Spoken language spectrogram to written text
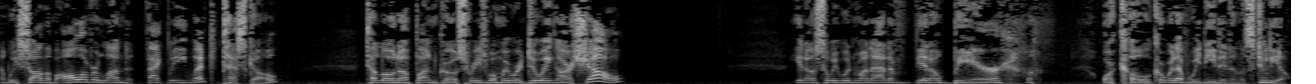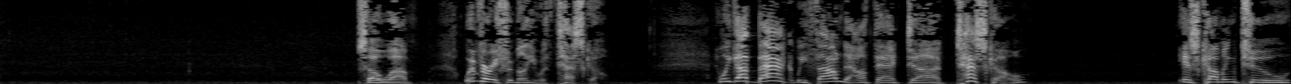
And we saw them all over London. In fact, we went to Tesco to load up on groceries when we were doing our show. You know, so we wouldn't run out of, you know, beer or Coke or whatever we needed in the studio. So uh, we're very familiar with Tesco. And we got back, we found out that uh, Tesco is coming to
